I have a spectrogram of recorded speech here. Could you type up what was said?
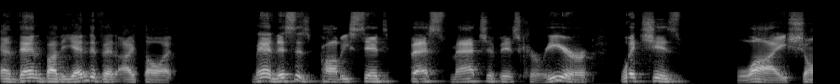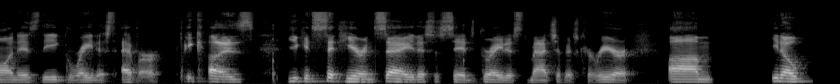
And then by the end of it, I thought, man, this is probably Sid's best match of his career, which is why Shawn is the greatest ever because you could sit here and say this is Sid's greatest match of his career. Um, you know,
